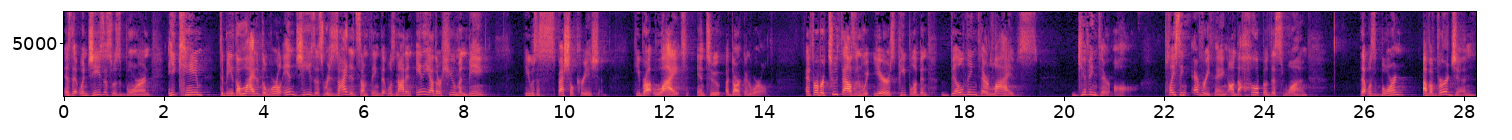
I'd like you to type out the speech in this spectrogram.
is that when Jesus was born, he came to be the light of the world. In Jesus resided something that was not in any other human being. He was a special creation. He brought light into a darkened world. And for over 2,000 years, people have been building their lives, giving their all, placing everything on the hope of this one that was born of a virgin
